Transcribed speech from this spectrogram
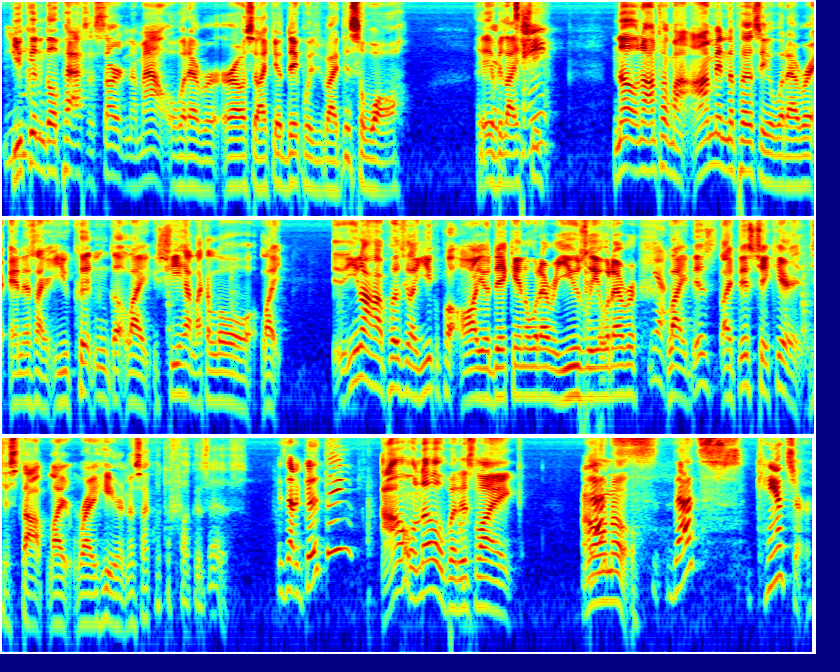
you, couldn't go past a certain amount or whatever, or else like your dick would be like, this a wall. It'd be like taint? she. No, no, I'm talking about I'm in the pussy or whatever, and it's like you couldn't go like she had like a little like. You know how pussy like you can put all your dick in or whatever usually or whatever. Yeah. Like this, like this chick here, just stopped like right here, and it's like, what the fuck is this? Is that a good thing? I don't know, but it's like, I don't know. That's- cancer.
